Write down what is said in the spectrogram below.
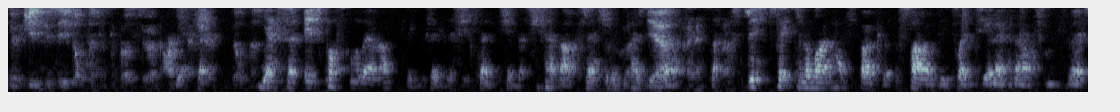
GCC built in as opposed to an architecture built in. Yes, so it's possible there are other things in this extension that should have architecture independent Yeah. this particular one has a bug that was filed in 2011 asking for it,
